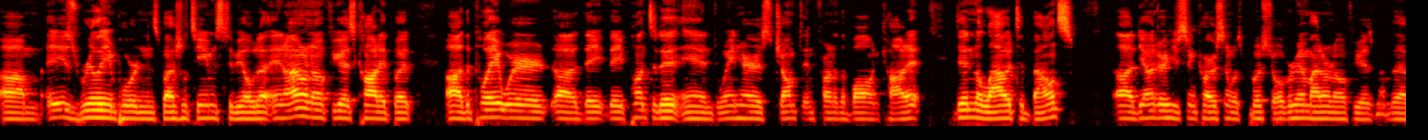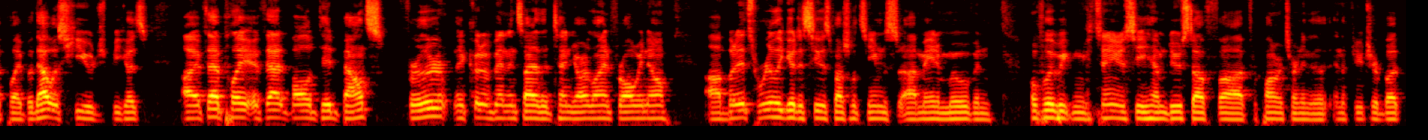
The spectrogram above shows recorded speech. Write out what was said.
um, it is really important in special teams to be able to. And I don't know if you guys caught it, but uh, the play where uh, they they punted it and Dwayne Harris jumped in front of the ball and caught it, didn't allow it to bounce. Uh, DeAndre Houston Carson was pushed over him. I don't know if you guys remember that play, but that was huge because uh, if that play, if that ball did bounce further, it could have been inside of the ten yard line for all we know. Uh, but it's really good to see the special teams uh, made a move, and hopefully we can continue to see him do stuff uh, for punt returning in the, in the future. But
